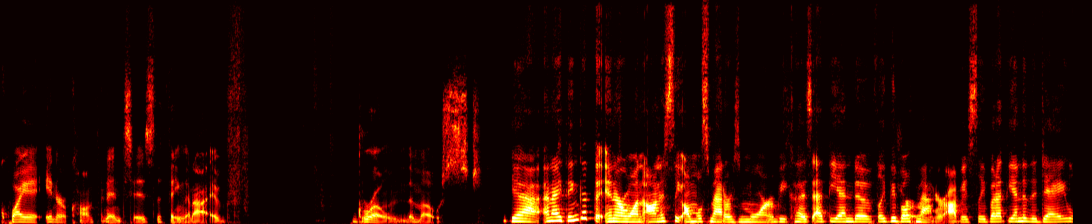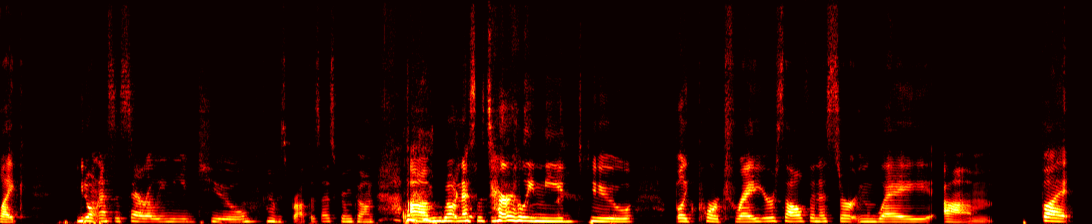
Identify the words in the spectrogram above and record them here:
quiet inner confidence is the thing that I've grown the most. Yeah. And I think that the inner one honestly almost matters more because at the end of like they sure. both matter, obviously, but at the end of the day, like you don't necessarily need to i was brought this ice cream cone um, you don't necessarily need to like portray yourself in a certain way um, but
